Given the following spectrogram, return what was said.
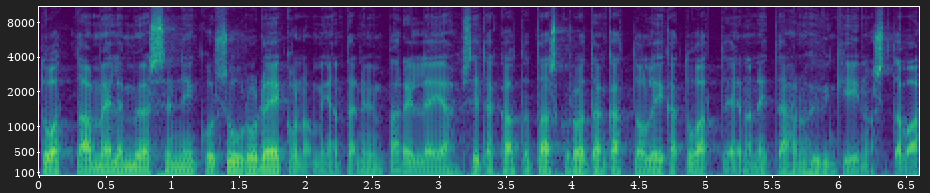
tuottaa meille myös sen niin kuin suuruuden ekonomian tämän ympärille ja sitä kautta taas kun ruvetaan katsoa liikatuotteena, niin tämähän on hyvin kiinnostava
